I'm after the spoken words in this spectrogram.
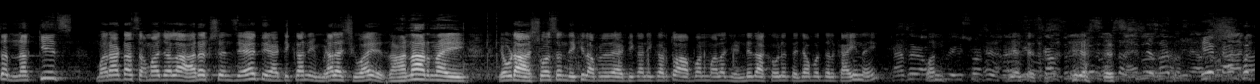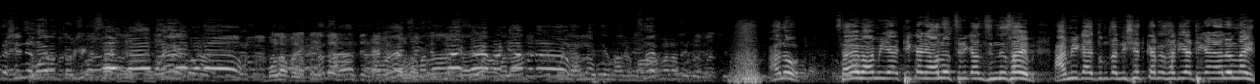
तर नक्कीच मराठा समाजाला आरक्षण जे आहे ते या ठिकाणी मिळाल्याशिवाय राहणार नाही. एवढं आश्वासन देखील आपल्याला या ठिकाणी करतो. आपण मला झेंडे दाखवले त्याच्याबद्दल काही नाही. पण येस येस येस येस बोला बोला हॅलो. साहेब आम्ही या ठिकाणी आलो श्रीकांत शिंदे साहेब. आम्ही काय तुमचा निषेध करण्यासाठी या ठिकाणी आलेलो नाहीत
